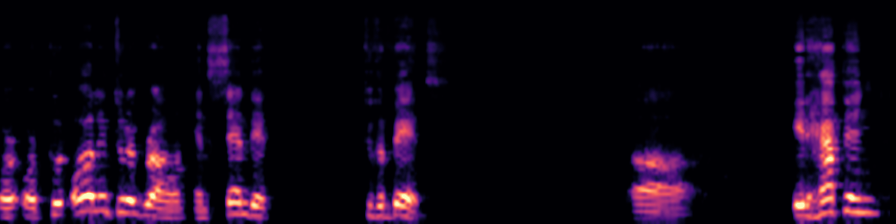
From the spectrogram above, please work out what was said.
or, or put oil into the ground and send it to the beds? Uh, it happened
